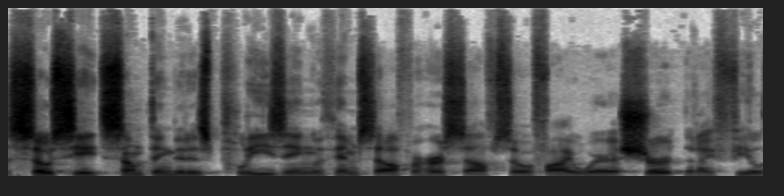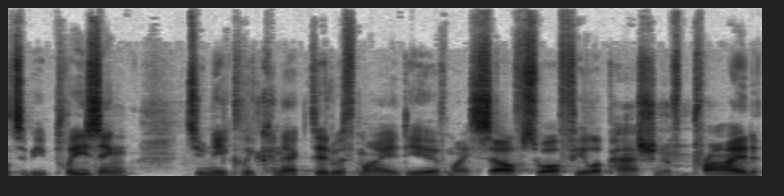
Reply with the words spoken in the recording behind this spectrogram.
associates something that is pleasing with himself or herself. So if I wear a shirt that I feel to be pleasing, it's uniquely connected with my idea of myself, so I'll feel a passion of pride,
